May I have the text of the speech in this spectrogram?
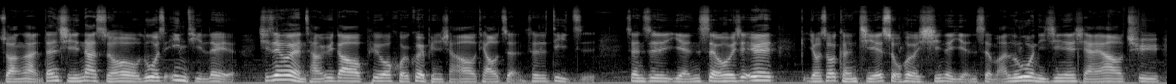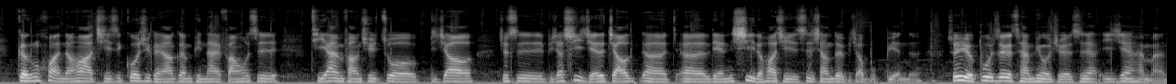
专案，但其实那时候如果是硬体类的，其实会很常遇到，譬如说回馈品想要调整，就是地址。甚至颜色，或者是因为有时候可能解锁会有新的颜色嘛。如果你今天想要去更换的话，其实过去可能要跟平台方或是提案方去做比较，就是比较细节的交呃呃联系的话，其实是相对比较不便的。所以有布这个产品，我觉得是一件还蛮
